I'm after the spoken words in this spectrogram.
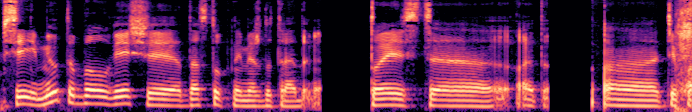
все immutable вещи доступны между тредами. То есть, э, это, э, типа,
